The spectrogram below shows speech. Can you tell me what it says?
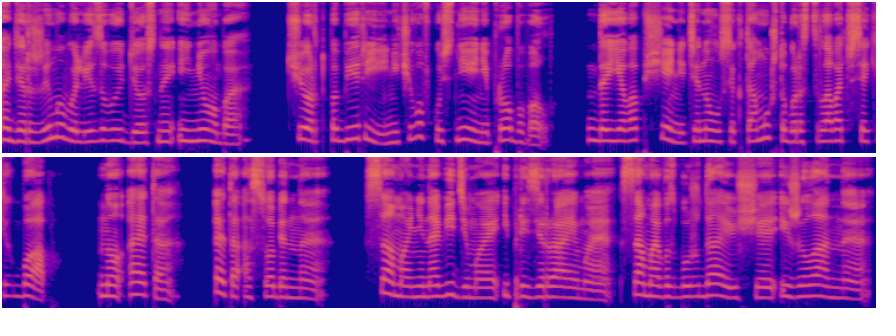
одержимо вылизываю десны и небо. Черт побери, ничего вкуснее не пробовал. Да я вообще не тянулся к тому, чтобы расцеловать всяких баб. Но это... это особенное. Самое ненавидимое и презираемое, самое возбуждающее и желанное.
